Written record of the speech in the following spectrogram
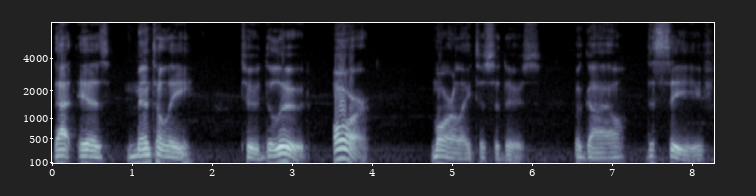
that is mentally to delude or morally to seduce, beguile, deceive,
